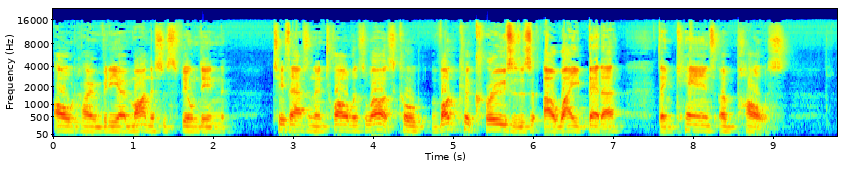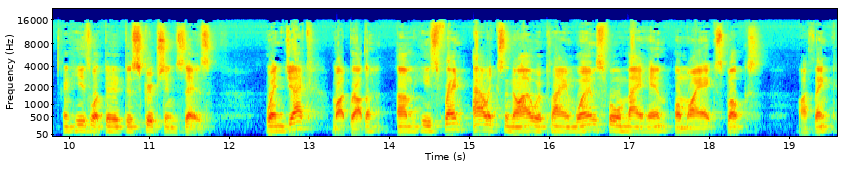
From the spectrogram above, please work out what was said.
old home video. Mine, this was filmed in 2012 as well. It's called Vodka Cruisers Are Way Better Than Cans of Pulse. And here's what the description says. When Jack my brother. Um, his friend Alex and I were playing Worms 4 Mayhem on my Xbox, I think.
